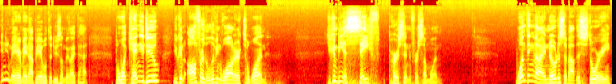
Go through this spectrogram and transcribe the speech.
And you may or may not be able to do something like that. But what can you do? You can offer the living water to one. You can be a safe person for someone. One thing that I notice about this story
